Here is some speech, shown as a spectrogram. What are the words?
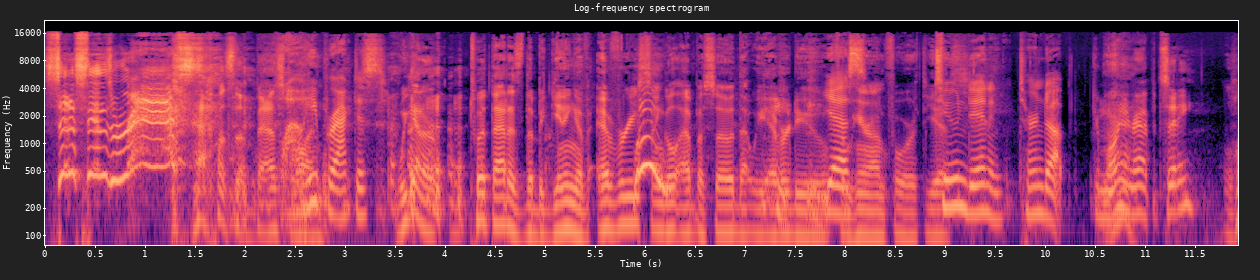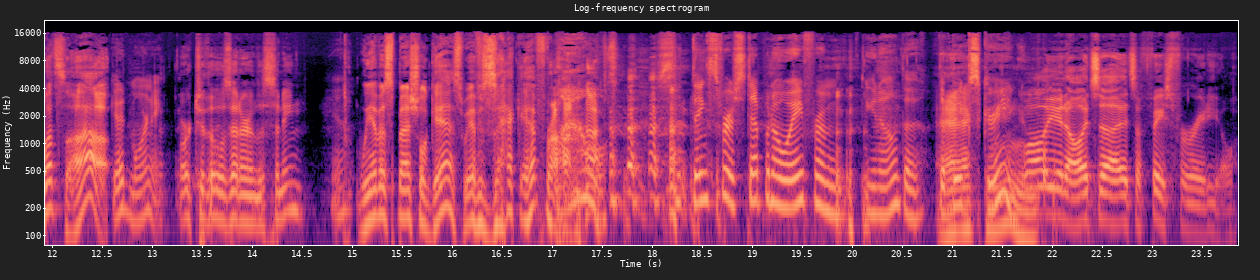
Citizens Arrest. That was the best Wow, one. he practiced. we got to put that as the beginning of every single episode that we ever do Yes. from here on forth. Yes. Tuned in and turned up. Good morning, Rapid City. What's up? Good morning. Or to those that are listening. We have a special guest. We have Zac Efron. Wow. So thanks for stepping away from, you know, the, the big screen. Well, you know, it's a it's a face for radio.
